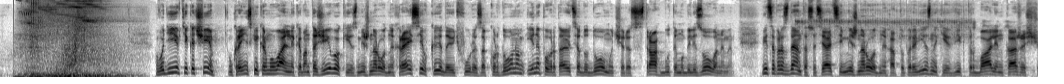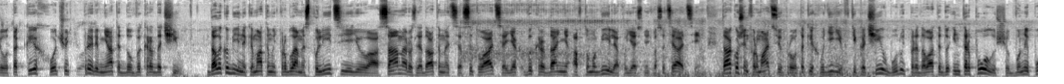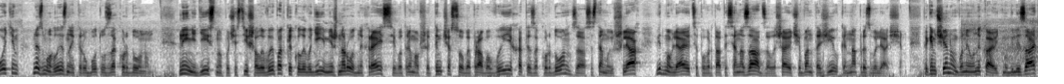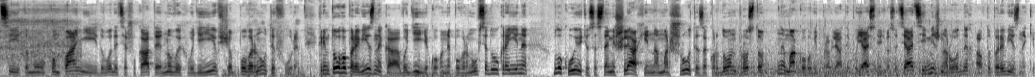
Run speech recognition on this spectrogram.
Водії втікачі, українські кермувальники вантажівок із міжнародних рейсів кидають фури за кордоном і не повертаються додому через страх бути мобілізованими. Віце-президент Асоціації міжнародних автоперевізників Віктор Балін каже, що таких хочуть прирівняти до викрадачів. Далекобійники матимуть проблеми з поліцією, а саме розглядатиметься ситуація як викрадання автомобіля, пояснюють в асоціації. Також інформацію про таких водіїв втікачів будуть передавати до Інтерполу, щоб вони потім не змогли знайти роботу за кордоном. Нині дійсно почастішали випадки, коли водії міжнародних рейсів, отримавши тимчасове право виїхати за кордон за системою шлях, відмовляються повертатися назад, залишаючи вантажівки на призволяще. Таким чином вони уникають мобілізації, тому компанії доводиться шукати нових водіїв, щоб повернути фури. Крім того, перевізника, водій якого не повернувся до України, блокують у системі шлях і на маршрути за кордон просто нема кого відправляти, пояснюють в асоціації міжнародних автоперевізників.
